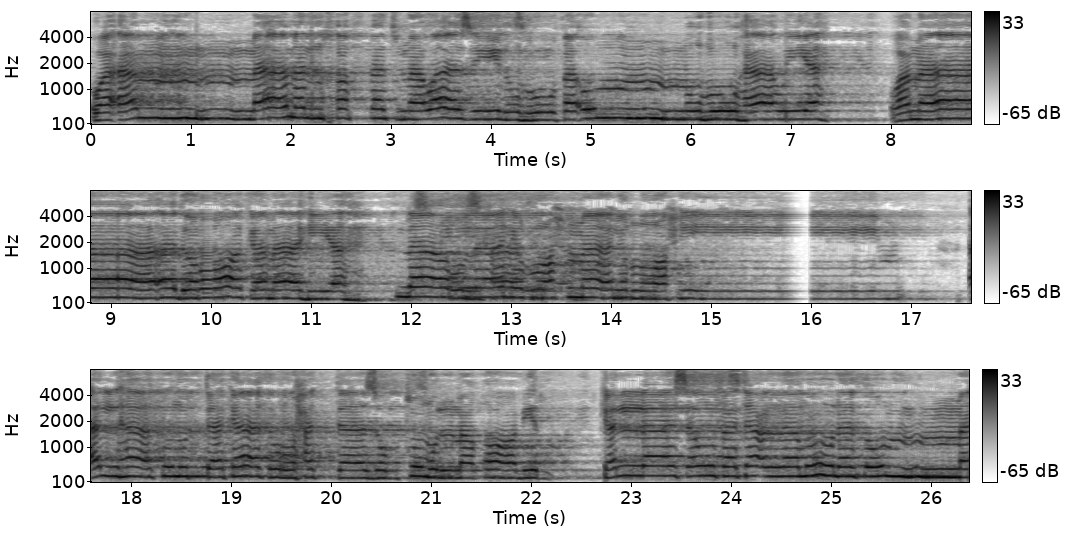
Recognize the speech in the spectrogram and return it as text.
وأما من خفت موازينه فأمه هاوية وما أدراك ما هي نار الله الرحمن الرحيم ألهاكم التكاثر حتى زرتم المقابر كلا سوف تعلمون ثم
